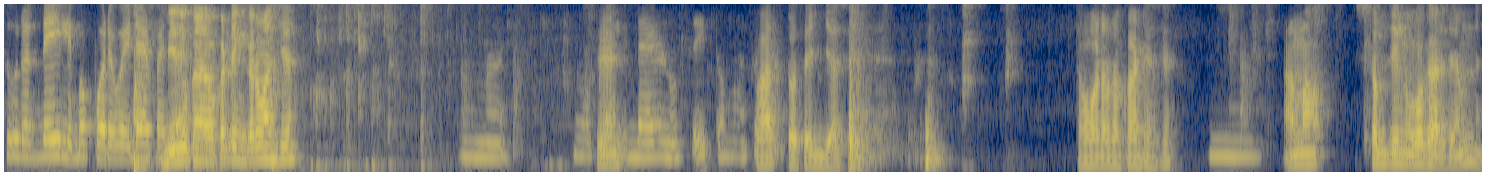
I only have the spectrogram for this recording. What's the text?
સુરત ડેઈલી બપોરે હોય દાળ ભાત બીજું કાંઈ કટિંગ કરવાનું છે? દાળનું છે તો ભાત તો થઈ જશે. ધવાડા તો કાઢે છે. આમાં સબ્જીનું વઘાર છે એમ ને?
